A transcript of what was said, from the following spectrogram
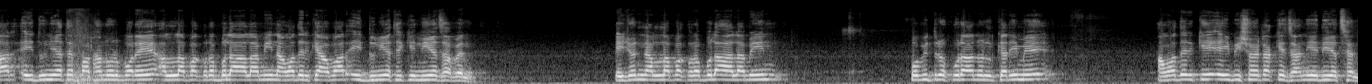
আর এই দুনিয়াতে পাঠানোর পরে আল্লাহ পাক রব্বুল আলমিন আমাদেরকে আবার এই দুনিয়া থেকে নিয়ে যাবেন। এই জন্য আল্লাহ পাক রব্বুল আলমিন পবিত্র কুরআনুল করিমে আমাদেরকে এই বিষয়টাকে জানিয়ে দিয়েছেন।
